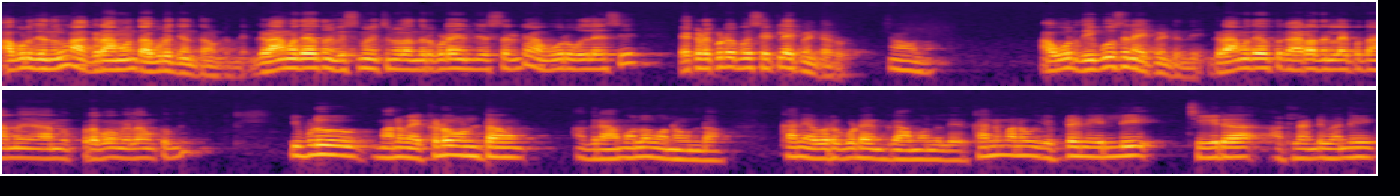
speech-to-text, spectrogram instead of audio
అభివృద్ధి చెందడం ఆ గ్రామం అంతా అభివృద్ధి చెందుతూ ఉంటుంది. గ్రామ దేవతను విస్మరించిన వాళ్ళందరూ కూడా ఏం చేస్తారంటే ఆ ఊరు వదిలేసి ఎక్కడ కూడా పోయి సెటిల్ అయిపోయింటారు. అవును. ఆ ఊరు దిభూషణ అయిపోయింటుంది. గ్రామ దేవతకు ఆరాధన లేకపోతే ఆమె ఆమె ప్రభావం ఎలా ఉంటుంది? ఇప్పుడు మనం ఎక్కడో ఉంటాం ఆ గ్రామంలో మనం ఉండాం కానీ ఎవరు కూడా గ్రామంలో లేరు. కానీ మనం ఎప్పుడైనా వెళ్ళి చీర అట్లాంటివన్నీ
